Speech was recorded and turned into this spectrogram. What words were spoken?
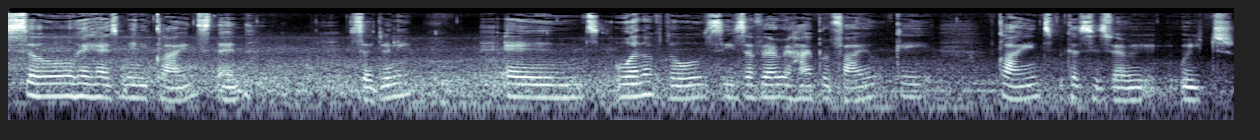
So he has many clients then, suddenly. And one of those is a very high profile okay, client because he's very rich.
